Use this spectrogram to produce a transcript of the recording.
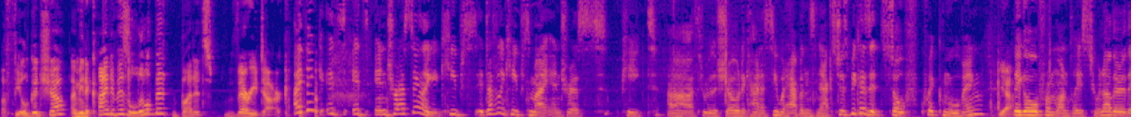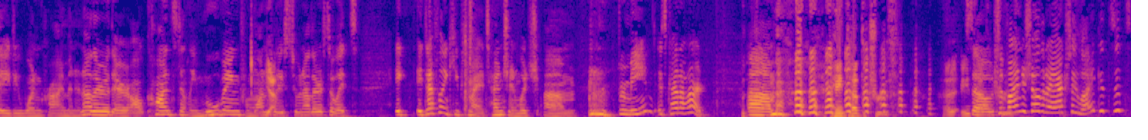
a feel good show. I mean, it kind of is a little bit, but it's very dark. I think it's it's interesting. Like it keeps it definitely keeps my interest peaked uh, through the show to kind of see what happens next, just because it's so f- quick moving. Yeah. they go from one place to another. They do one crime and another. They're all constantly moving from one Yeah. place to another. So it's it, it definitely keeps my attention, which um, for me is kind of hard. Ain't that the truth? Ain't So the to truth? find a show that I actually like, it's it's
